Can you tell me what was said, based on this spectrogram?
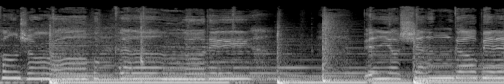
风筝若不肯落地，便要先告别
